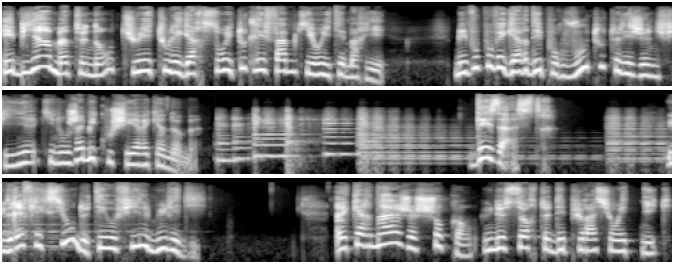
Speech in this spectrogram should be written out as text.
Eh bien, maintenant, tuez tous les garçons et toutes les femmes qui ont été mariés. Mais vous pouvez garder pour vous toutes les jeunes filles qui n'ont jamais couché avec un homme. Désastre. Une réflexion de Théophile Muledi. Un carnage choquant, une sorte d'épuration ethnique,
